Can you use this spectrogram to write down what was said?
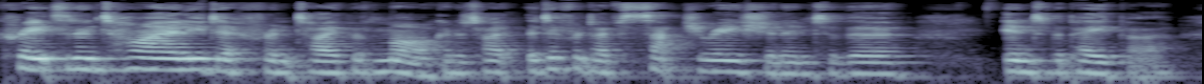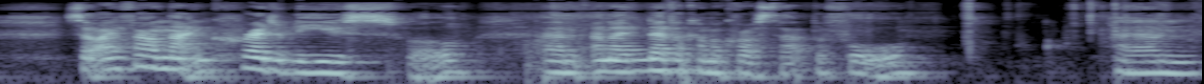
creates an entirely different type of mark and a, type, a different type of saturation into the, into the paper. So I found that incredibly useful um, and I've never come across that before. Um,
